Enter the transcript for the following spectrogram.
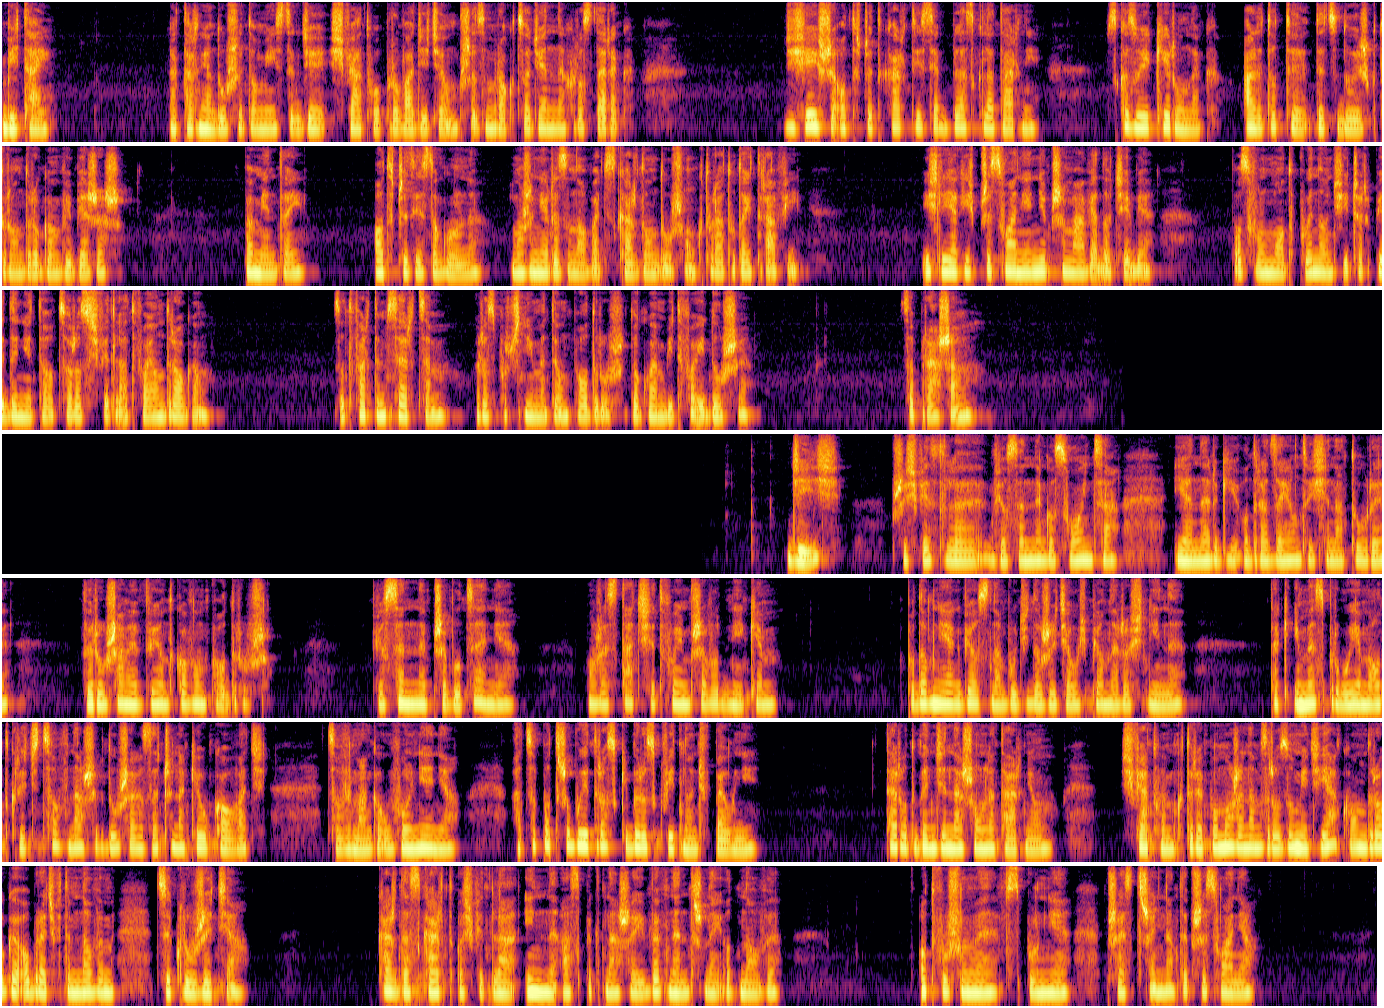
Witaj. Latarnia duszy to miejsce, gdzie światło prowadzi cię przez mrok codziennych rozterek. Dzisiejszy odczyt kart jest jak blask latarni. Wskazuje kierunek, ale to ty decydujesz, którą drogę wybierzesz. Pamiętaj, odczyt jest ogólny, może nie rezonować z każdą duszą, która tutaj trafi. Jeśli jakieś przesłanie nie przemawia do ciebie, pozwól mu odpłynąć i czerp jedynie to, co rozświetla twoją drogę. Z otwartym sercem rozpocznijmy tę podróż do głębi Twojej duszy. Zapraszam. Dziś, przy świetle wiosennego słońca i energii odradzającej się natury, wyruszamy w wyjątkową podróż. Wiosenne przebudzenie może stać się Twoim przewodnikiem. Podobnie jak wiosna budzi do życia uśpione rośliny, tak i my spróbujemy odkryć, co w naszych duszach zaczyna kiełkować, co wymaga uwolnienia, a co potrzebuje troski, by rozkwitnąć w pełni. Tarot będzie naszą latarnią, światłem, które pomoże nam zrozumieć, jaką drogę obrać w tym nowym cyklu życia. Każda z kart oświetla inny aspekt naszej wewnętrznej odnowy. Otwórzmy wspólnie przestrzeń na te przesłania.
